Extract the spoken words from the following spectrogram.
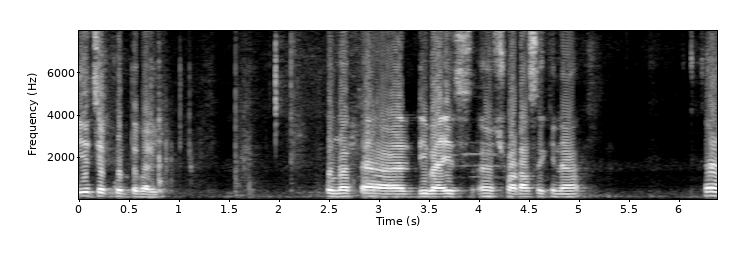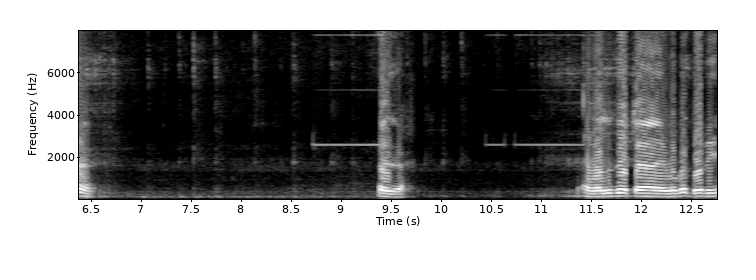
ইয়ে চেক করতে পারি। কোন একটা ডিভাইস শর্ট আছে কিনা। হ্যাঁ? এই যে। আমরা যদি এটা এভাবে ধরি,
